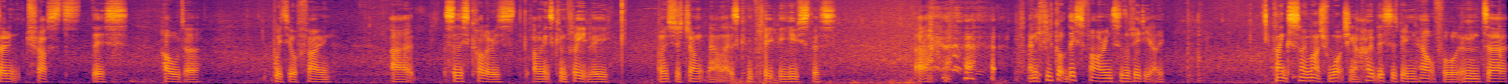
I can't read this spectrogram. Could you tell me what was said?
Don't trust this holder with your phone. Uh, so this collar is, I mean, it's completely, It's just junk now. That is completely useless. Uh, and if you've got this far into the video, thanks so much for watching. I hope this has been helpful. And uh,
